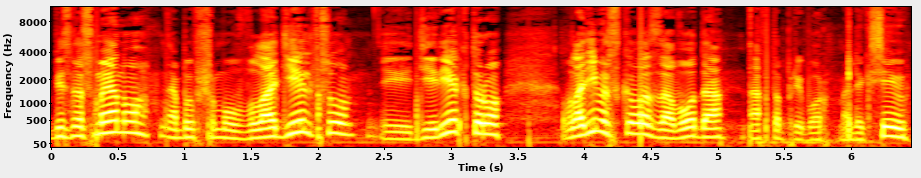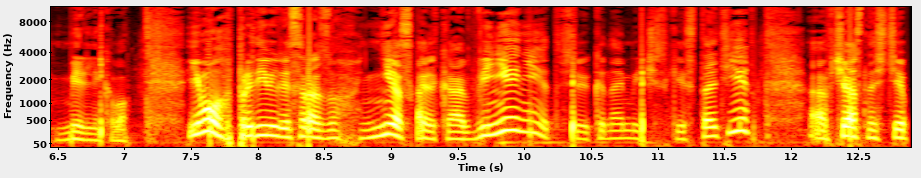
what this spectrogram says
бизнесмену, бывшему владельцу и директору Владимирского завода «Автоприбор» Алексею Мельникову. Ему предъявили сразу несколько обвинений, это все экономические статьи, а, в частности,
